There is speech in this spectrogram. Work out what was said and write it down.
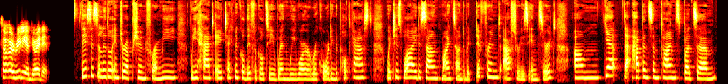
so I really enjoyed it this is a little interruption from me. We had a technical difficulty when we were recording the podcast, which is why the sound might sound a bit different after this insert. Um, yeah, that happens sometimes, but um,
